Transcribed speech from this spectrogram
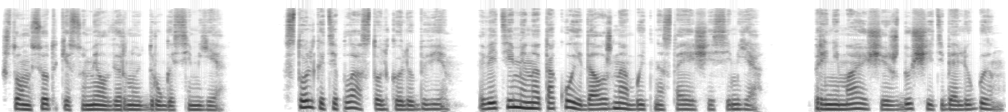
что он все таки сумел вернуть друга семье. Столько тепла, столько любви. Ведь именно такой и должна быть настоящая семья, принимающая и ждущая тебя любым.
